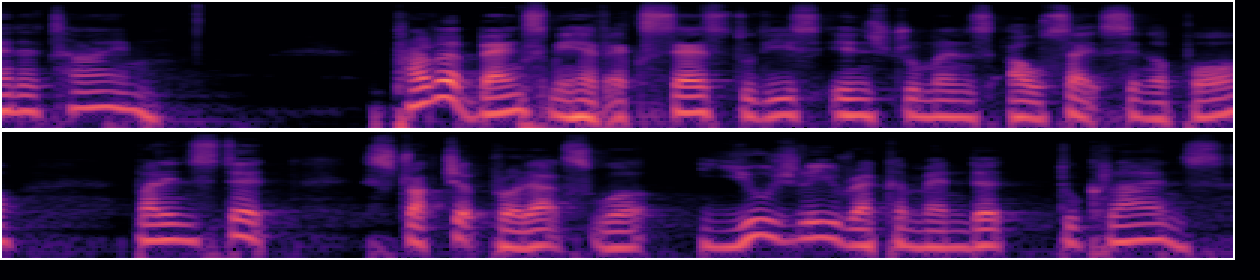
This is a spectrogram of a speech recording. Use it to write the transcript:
at the time. Private banks may have access to these instruments outside Singapore, but instead, structured products were usually recommended to clients.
